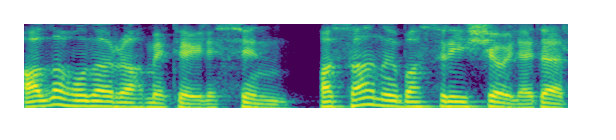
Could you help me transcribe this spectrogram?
Allah ona rahmet eylesin. Hasan-ı Basri şöyle der.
